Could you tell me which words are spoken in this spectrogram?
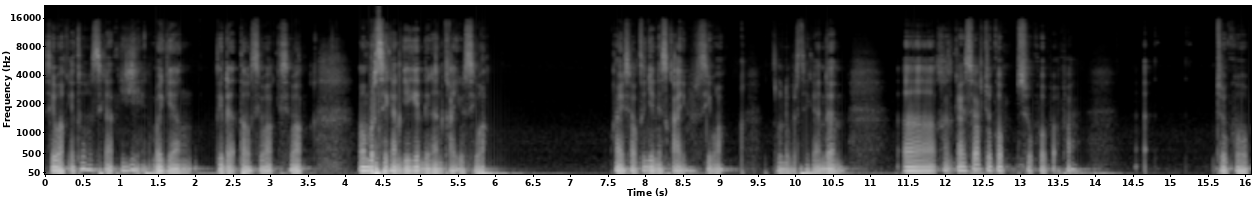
Siwak itu sikat gigi. Bagi yang tidak tahu siwak siwak membersihkan gigi dengan kayu siwak. Kayu siwak itu jenis kayu siwak. Lalu dibersihkan dan uh, kayu siwak cukup cukup apa? Cukup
